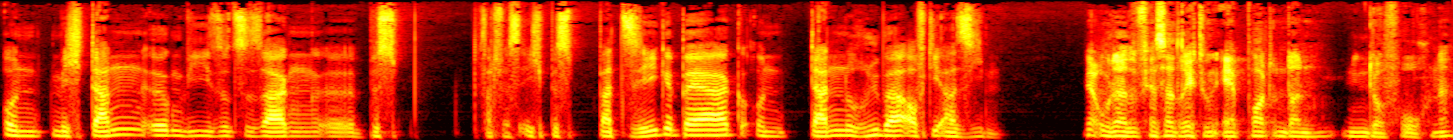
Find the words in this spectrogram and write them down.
und mich dann irgendwie sozusagen äh, bis, was weiß ich, bis Bad Segeberg und dann rüber auf die A7. Ja, oder du fährst halt Richtung Airport und dann Niendorf hoch, ne?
